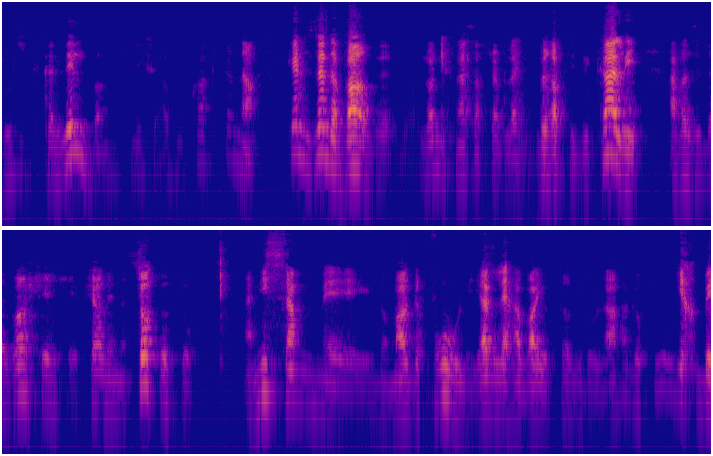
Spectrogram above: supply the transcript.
לא יתקלל בה מפני שאבוקה קטנה. כן, זה דבר, לא נכנס עכשיו להסבר הפיזיקלי, אבל זה דבר ש, שאפשר לנסות אותו. אני שם אה, נאמר גפרור ליד להבה יותר גדולה, הגפרור יכבה.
